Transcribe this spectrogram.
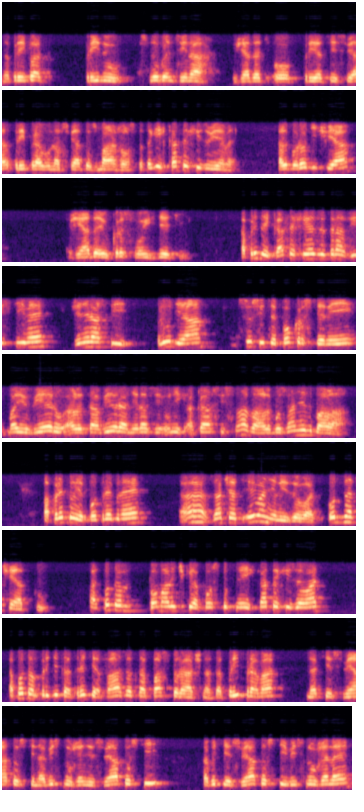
Napríklad prídu snúbenci na žiadať o prijatie prípravu na sviatosť manželstva, tak ich katechizujeme. Alebo rodičia žiadajú krst svojich detí. A pri tej katechéze teraz zistíme, že neraz tí ľudia sú síce pokrstení, majú vieru, ale tá viera neraz je u nich akási slabá alebo zanedbalá. A preto je potrebné a začať evangelizovať od začiatku a potom pomaličky a postupne ich katechizovať a potom príde tá tretia fáza, tá pastoráčna, tá príprava na tie sviatosti, na vyslúženie sviatosti, aby tie sviatosti vyslúžené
